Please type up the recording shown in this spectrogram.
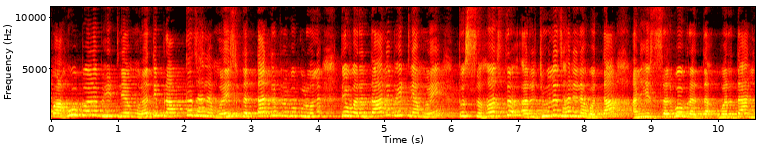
बाहुबळ भेटल्यामुळं ते प्राप्त झाल्यामुळे श्री दत्तात्रय प्रभूकडून ते वरदान भेटल्यामुळे तो सहस्त्र अर्जुन झालेला होता. आणि हे सर्व वरदा वरदान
